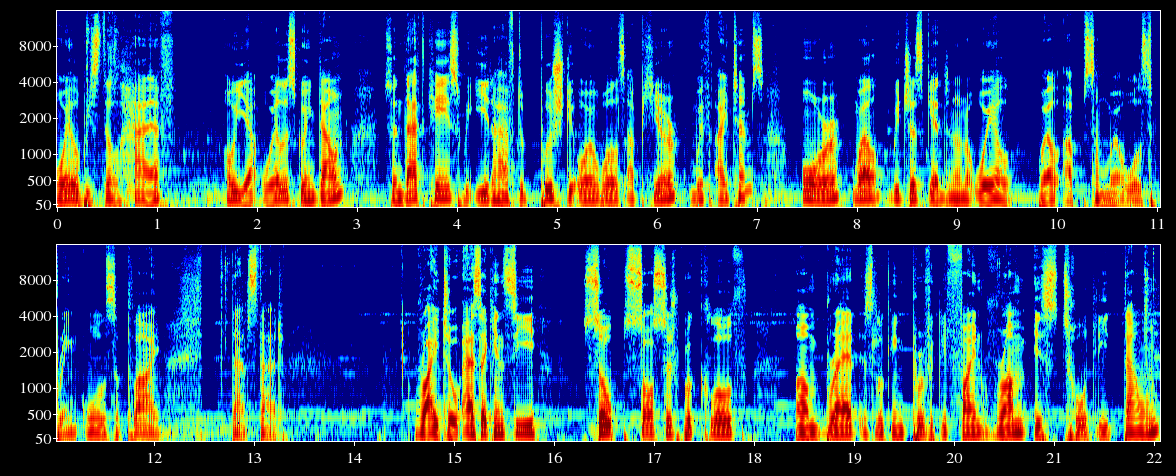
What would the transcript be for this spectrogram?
oil we still have. Oh yeah, oil is going down. So in that case, we either have to push the oil wells up here with items, or, well, we just get another oil well up somewhere, oil spring, oil supply. That's that. Righto, as I can see, soap, sausage, work cloth, Um, bread is looking perfectly fine. Rum is totally down.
